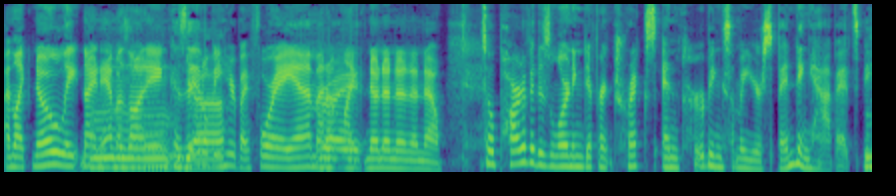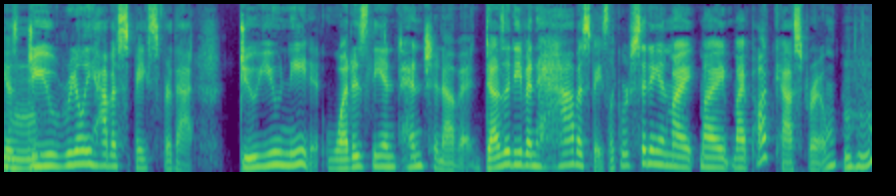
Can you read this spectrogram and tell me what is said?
I'm like, no late night Mm, Amazoning because it'll be here by 4 a.m. And I'm Right. like, no, no, no, no, no. So part of it is learning different tricks and curbing some of your spending habits because Mhm. do you really have a space for that? Do you need it? What is the intention of it? Does it even have a space? Like we're sitting in my my my podcast room. hmm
